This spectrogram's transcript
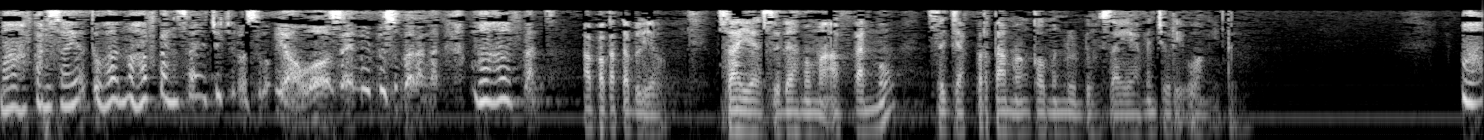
Maafkan saya Tuhan, maafkan saya cucu Rasulullah. Ya Allah, saya nuduh sembarangan. Maafkan. Apa kata beliau? Saya sudah memaafkanmu sejak pertama engkau menuduh saya mencuri uang itu. Oh,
